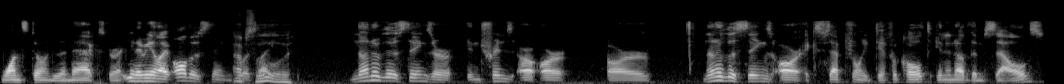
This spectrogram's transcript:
one stone to the next, or you know, what I mean, like all those things. it's like, Absolutely. none of those things are intrinsic, are, are, are, none of those things are exceptionally difficult in and of themselves,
